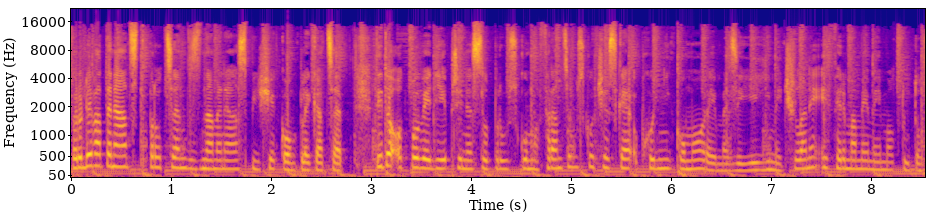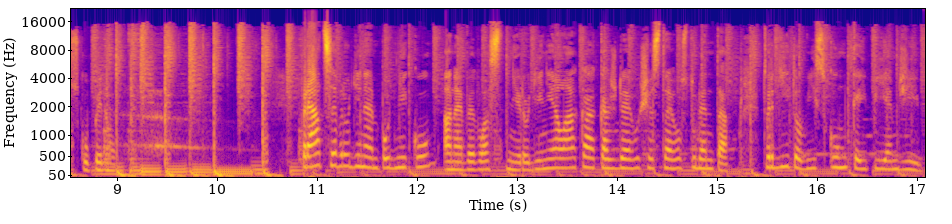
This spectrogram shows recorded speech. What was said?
Pro 19% znamená spíše komplikace. Tyto odpovědi přinesl průzkum francouzsko-české obchodní komory mezi jejími členy i firmami mimo tuto skupinu. Práce v rodinném podniku a ne ve vlastní rodině láká každého šestého studenta. Tvrdí to výzkum KPMG.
